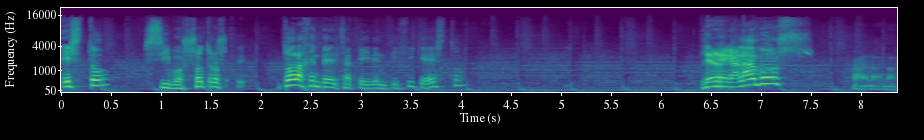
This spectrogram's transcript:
Esto, si vosotros, toda la gente del chat que identifique esto, le regalamos... No, no, no, no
